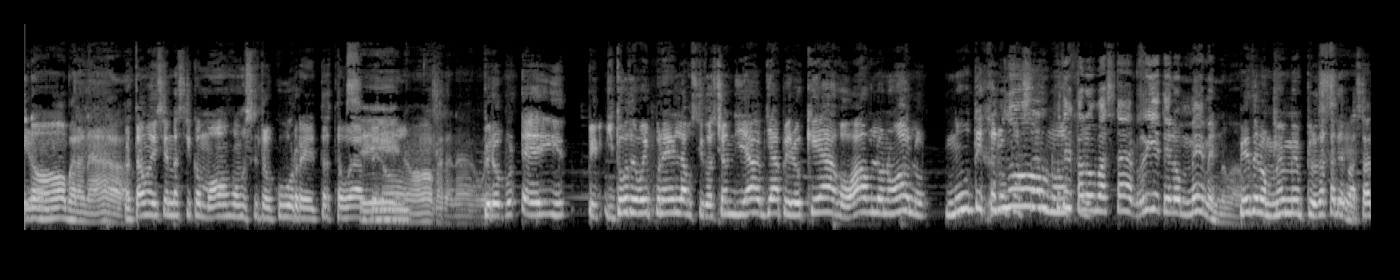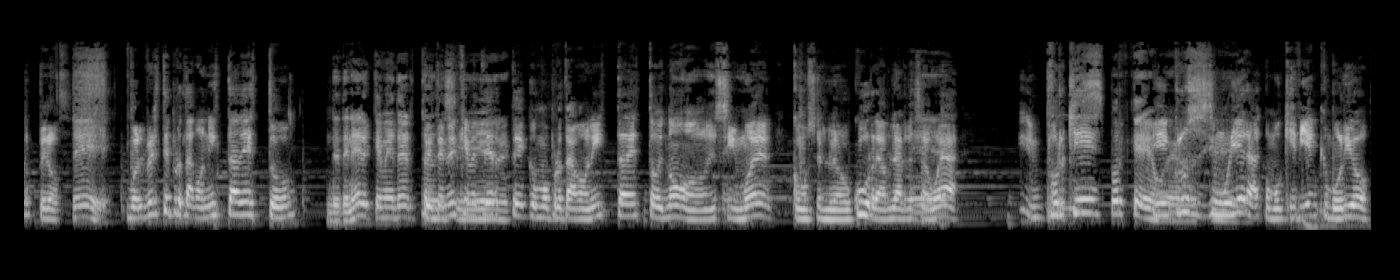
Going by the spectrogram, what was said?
eso yo- no, para No nada. estamos diciendo así como, oh, ¿cómo se te ocurre? Toda esta weá, Sí, pero. no, para nada. Pero, eh, y, y tú te voy a poner en la situación de ya, ya, pero ¿qué hago? ¿Hablo o no hablo? No, déjalo pasar, no. déjalo pasar, ríete los memes nomás. Fíjate los memes, pero déjate Sí. pasar. Pero Sí, volverte protagonista de esto, de tener que meterte. de tener que meterte como protagonista de esto, no, si mueren, como se le ocurre hablar de esa weá. ¿Y ¿Por qué? ¿Por qué? Y weón? incluso si Sí. muriera, como que bien que murió,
